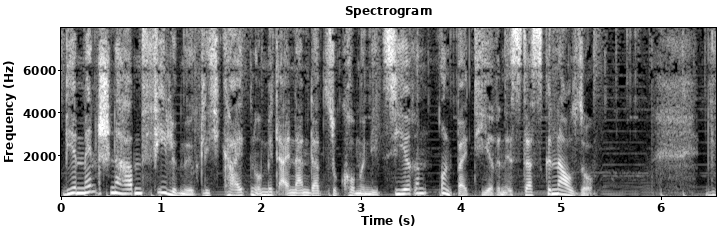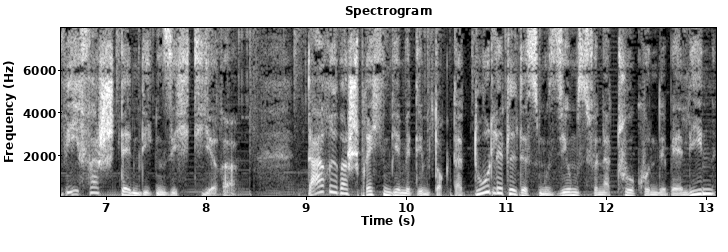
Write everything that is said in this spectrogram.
Wir Menschen haben viele Möglichkeiten, um miteinander zu kommunizieren und bei Tieren ist das genauso. Wie verständigen sich Tiere? Darüber sprechen wir mit dem Dr. Doolittle des Museums für Naturkunde Berlin,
